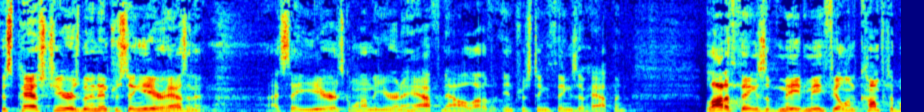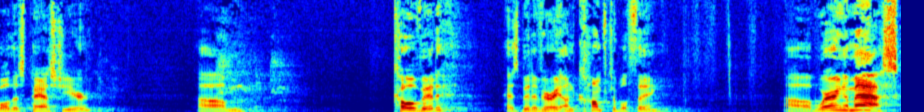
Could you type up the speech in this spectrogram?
This past year has been an interesting year, hasn't it? I say year, it's going on a year and a half now. A lot of interesting things have happened. A lot of things have made me feel uncomfortable this past year. Um, COVID has been a very uncomfortable thing. Uh, wearing a mask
